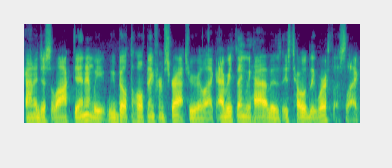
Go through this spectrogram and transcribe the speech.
kind of just locked in. And we we built the whole thing from scratch. We were like, everything we have is, is totally worthless. Like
